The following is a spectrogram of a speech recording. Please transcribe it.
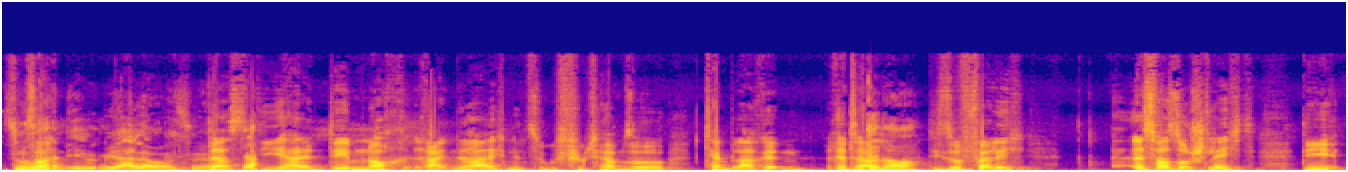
So Nur, sahen die irgendwie alle aus. Ja. dass die halt dem noch reitende Leichen hinzugefügt haben, so Templerritten, Ritter, Genau. die so völlig. Es war so schlecht. Die,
